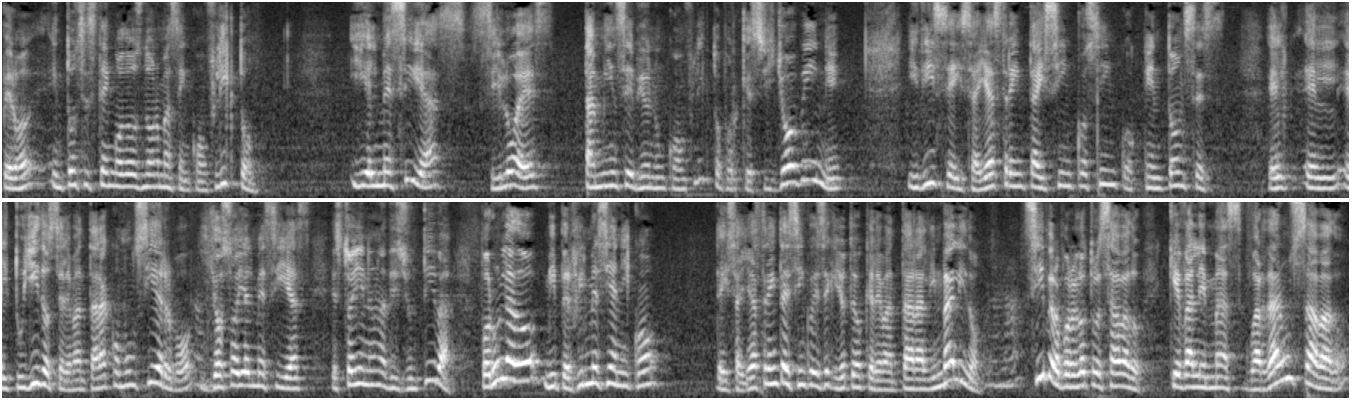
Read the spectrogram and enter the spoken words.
Pero entonces tengo dos normas en conflicto. Y el Mesías, si lo es, también se vio en un conflicto, porque si yo vine y dice Isaías 35:5 que entonces el, el, el tullido se levantará como un siervo, y yo soy el Mesías, estoy en una disyuntiva. Por un lado, mi perfil mesiánico de Isaías 35 dice que yo tengo que levantar al inválido. Ajá. Sí, pero por el otro es sábado. ¿Qué vale más? ¿Guardar un sábado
